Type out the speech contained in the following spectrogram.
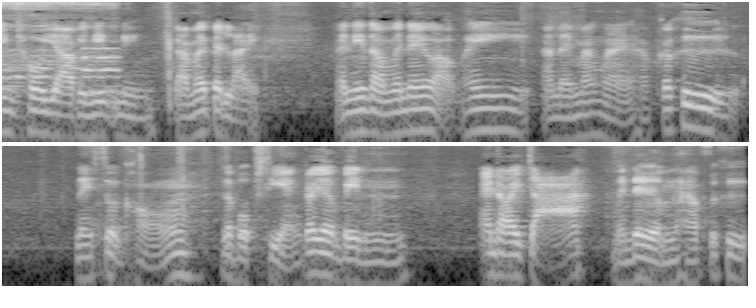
อินโทรยาวไปนิดนึง แต่ไม่เป็นไร อันนี้เราไม่ได้แบบให้อะไรมากมายนะครับ ก็คือในส่วนของระบบเสียงก็ยังเป็น Android จ๋าเหมือนเดิมนะครับ ก็คือ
